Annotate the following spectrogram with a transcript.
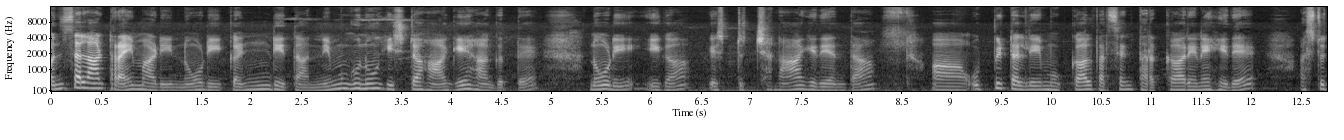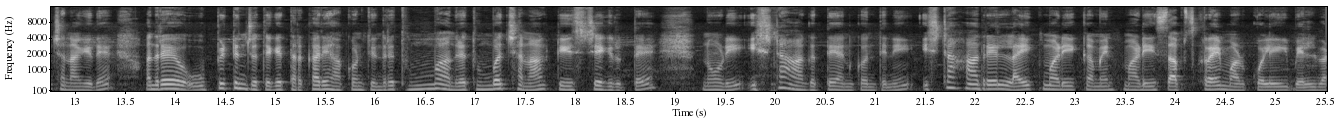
ಒಂದ್ಸಲ ಟ್ರೈ ಮಾಡಿ, ನೋಡಿ, ಖಂಡಿತ ನಿಮಗೂ ಇಷ್ಟ ಹಾಗೇ ಆಗುತ್ತೆ. ನೋಡಿ, ಈಗ ಎಷ್ಟು ಚೆನ್ನಾಗಿದೆ ಅಂತ. ಉಪ್ಪಿಟ್ಟಲ್ಲಿ ಮುಕ್ಕಾಲು ಪರ್ಸೆಂಟ್ ತರಕಾರಿನೇ ಇದೆ. ಅಷ್ಟು ಚೆನ್ನಾಗಿದೆ. ಅಂದರೆ ಉಪ್ಪಿಟ್ಟಿನ ಜೊತೆಗೆ ತರಕಾರಿ ಹಾಕ್ಕೊಂಡು ತಿಂದರೆ ತುಂಬ ಅಂದರೆ ತುಂಬ ಚೆನ್ನಾಗಿ ಟೇಸ್ಟಿಯಾಗಿರುತ್ತೆ. ನೋಡಿ, ಇಷ್ಟ ಆಗುತ್ತೆ ಅಂದ್ಕೊತೀನಿ ಇಷ್ಟ ಆದರೆ ಲೈಕ್ ಮಾಡಿ ಕಮೆಂಟ್ ಮಾಡಿ ಸಬ್ಸ್ಕ್ರೈಬ್ ಮಾಡ್ಕೊಳ್ಳಿ ಬೆಲ್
